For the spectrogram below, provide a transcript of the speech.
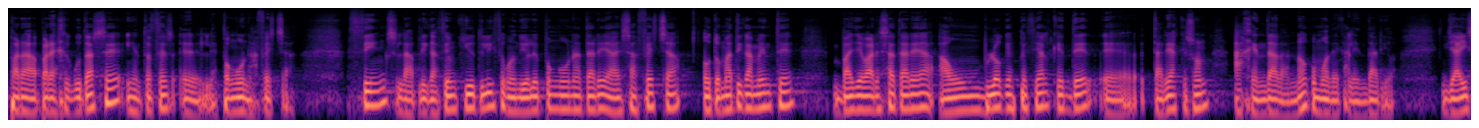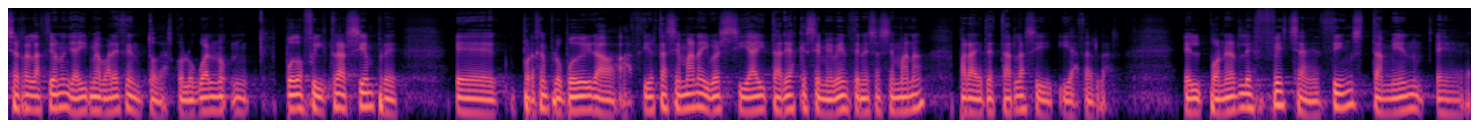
para, para ejecutarse y entonces eh, les pongo una fecha. Things, la aplicación que yo utilizo, cuando yo le pongo una tarea a esa fecha, automáticamente va a llevar esa tarea a un bloque especial que es de eh, tareas que son agendadas, ¿no? Como de calendario. Y ahí se relacionan y ahí me aparecen todas, con lo cual no, mm, puedo filtrar siempre. Eh, por ejemplo, puedo ir a, cierta semana y ver si hay tareas que se me vencen esa semana para detectarlas y hacerlas el ponerle fecha en Things también eh,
